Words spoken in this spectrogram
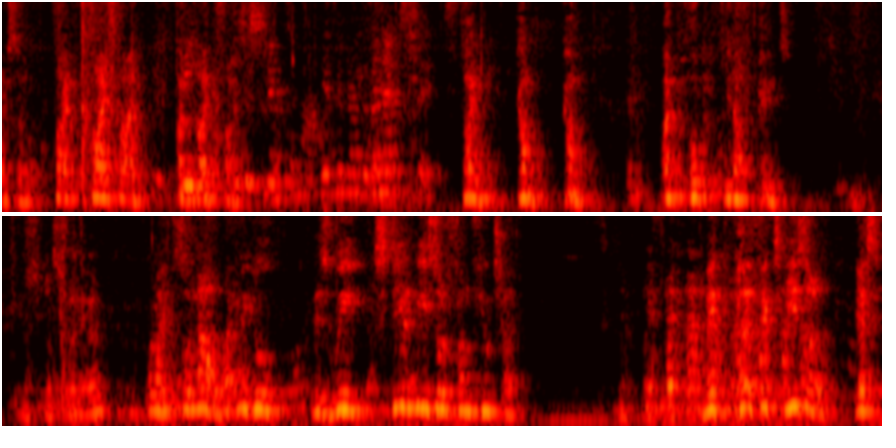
Excellent. Five, five, fine. I would like five. Fine. Come, come. I hope enough paint. All right, so now what we do is we steal easel from future. Make perfect easel. Yes,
